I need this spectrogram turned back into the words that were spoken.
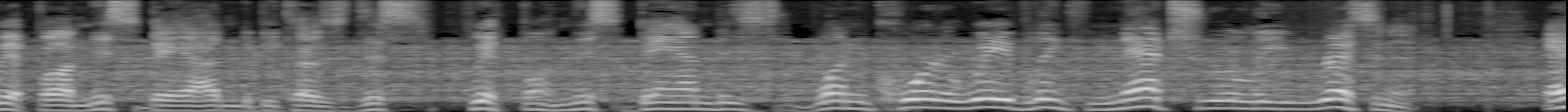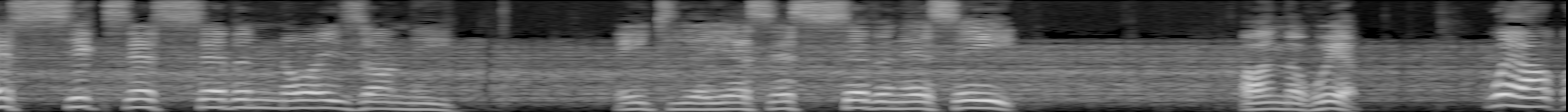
whip on this band because this whip on this band is one quarter wavelength naturally resonant. S6, S7 noise on the ATAS S7, S8 on the whip. Well,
